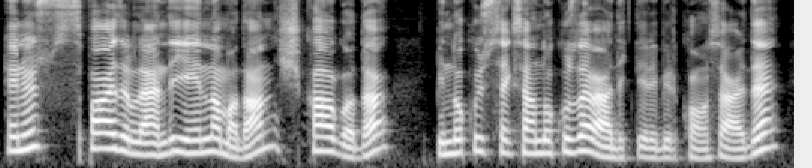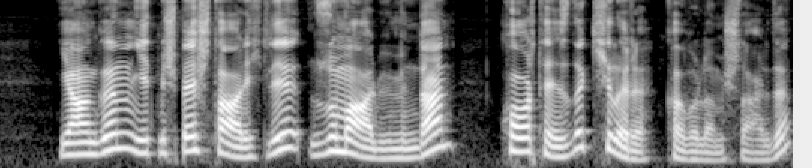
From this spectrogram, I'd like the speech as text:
Henüz Spiderland'i yayınlamadan Chicago'da 1989'da verdikleri bir konserde Young'ın 75 tarihli Zuma albümünden Cortez the Killer'ı coverlamışlardı.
